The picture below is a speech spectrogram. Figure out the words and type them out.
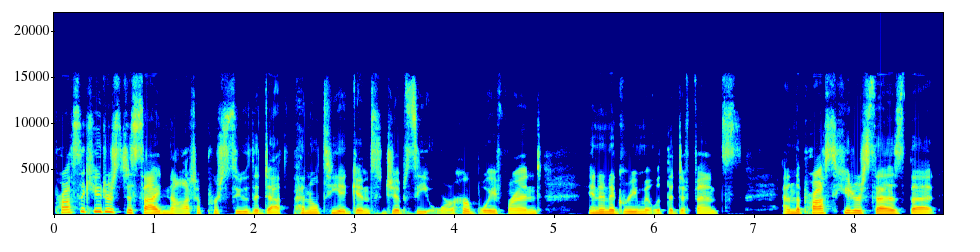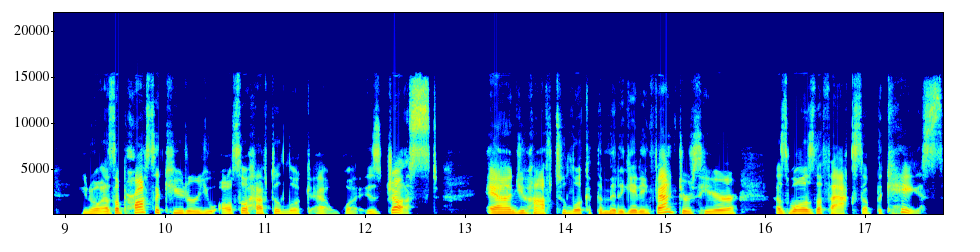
Prosecutors decide not to pursue the death penalty against Gypsy or her boyfriend in an agreement with the defense. And the prosecutor says that, you know, as a prosecutor, you also have to look at what is just. And you have to look at the mitigating factors here, as well as the facts of the case.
